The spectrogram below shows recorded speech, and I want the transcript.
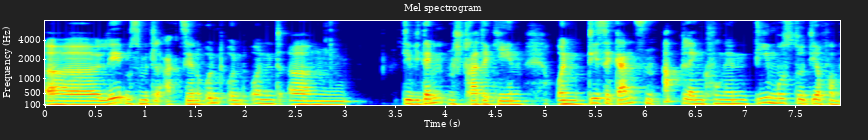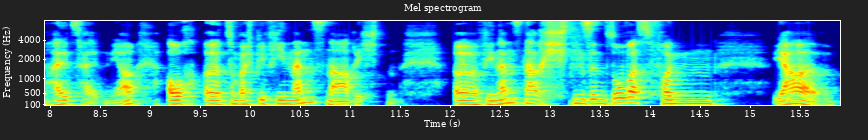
äh, Lebensmittelaktien und, und, und, ähm, Dividendenstrategien und diese ganzen Ablenkungen, die musst du dir vom Hals halten, ja. Auch äh, zum Beispiel Finanznachrichten. Äh, Finanznachrichten sind sowas von ja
